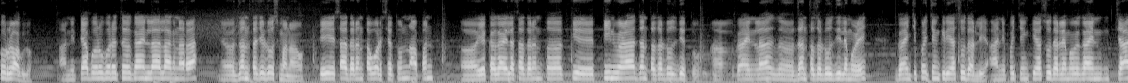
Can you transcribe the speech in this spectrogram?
करू लागलो. आणि त्याबरोबरच गायींना लागणारा अ, जंताचे डोस म्हणावं ते साधारणतः वर्षातून आपण एका गायीला साधारणतः ती तीन वेळा जंताचा डोस देतो. अ, गायींना ज- जंताचा डोस दिल्यामुळे गायींची पचनक्रिया सुधारली आणि पचनक्रिया सुधारल्यामुळे गायींच्या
